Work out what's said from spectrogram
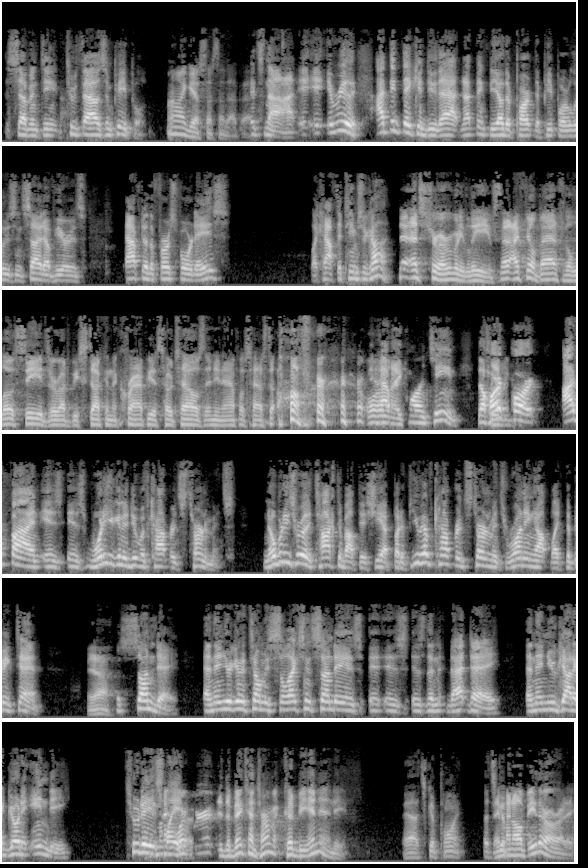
17, 2,000 people. Well, I guess that's not that bad. It's not. It, it really, I think they can do that. And I think the other part that people are losing sight of here is after the first four days, like half the teams are gone. That's true. Everybody leaves. I feel bad for the low seeds. They're about to be stuck in the crappiest hotels Indianapolis has to offer. or have like, quarantine. The hard Yeah. part I find is is what are you going to do with conference tournaments? Nobody's really talked about this yet, but if you have conference tournaments running up like the Big Ten, yeah. Sunday, and then you're going to tell me Selection Sunday is is is the that day, and then you got to go to Indy two days later. the Big Ten tournament could be in Indy. Yeah, that's a good point. That's They might all be there already.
